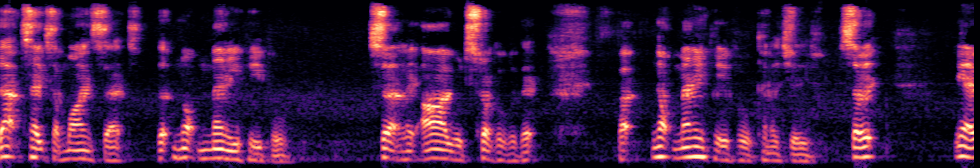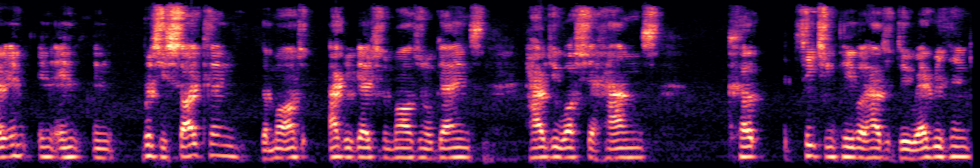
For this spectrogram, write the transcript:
That takes a mindset that not many people, certainly I would struggle with it, but not many people can achieve. So it, you know, in in, in, in British cycling, the aggregation of marginal gains, how do you wash your hands, co- teaching people how to do everything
